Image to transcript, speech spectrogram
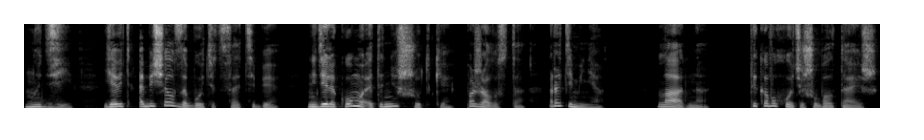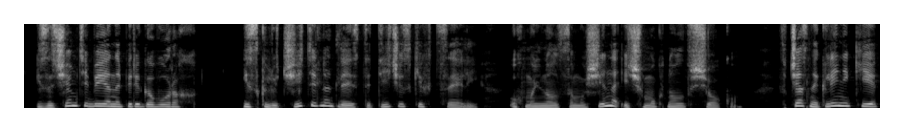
Ну, Ди, я ведь обещал заботиться о тебе. Неделя комы — это не шутки. Пожалуйста, ради меня. Ладно, ты кого хочешь уболтаешь. И зачем тебе я на переговорах? Исключительно для эстетических целей, ухмыльнулся мужчина и чмокнул в щеку. В частной клинике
